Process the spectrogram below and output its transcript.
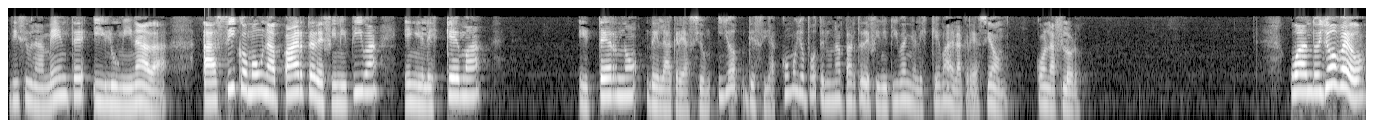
dice una mente iluminada así como una parte definitiva en el esquema eterno de la creación. Y yo decía, ¿cómo yo puedo tener una parte definitiva en el esquema de la creación con la flor? Cuando yo veo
